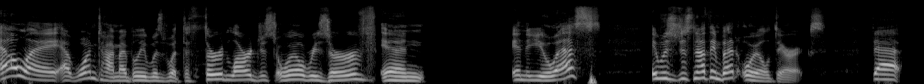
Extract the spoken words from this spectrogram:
LA at one time, I believe, was what the third largest oil reserve in in the U.S. It was just nothing but oil derricks. That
